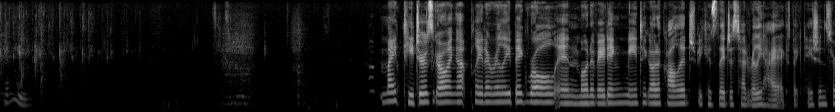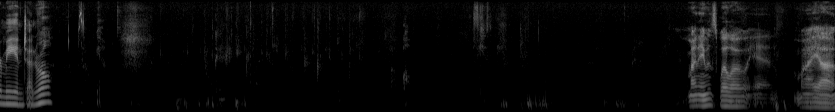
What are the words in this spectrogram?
Okay. My teachers growing up played a really big role in motivating me to go to college because they just had really high expectations for me in general. So, yeah. My name is Willow, and my uh,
